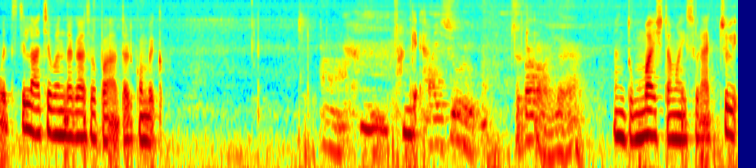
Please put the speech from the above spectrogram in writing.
ಬಟ್ ಸ್ಟಿಲ್ ಆಚೆ ಬಂದಾಗ ಸ್ವಲ್ಪ ತಡ್ಕೊಬೇಕು. ಹಾಗೆ. ನಂಗೆ ತುಂಬ ಇಷ್ಟ ಮೈಸೂರು ಆ್ಯಕ್ಚುಲಿ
